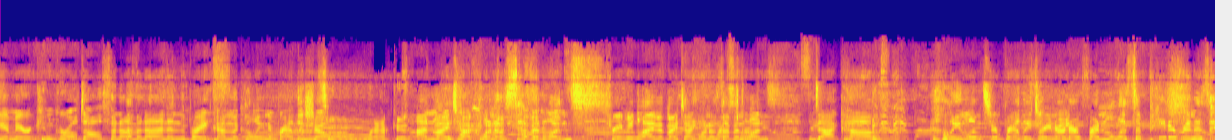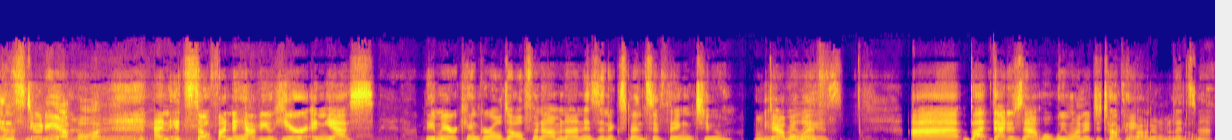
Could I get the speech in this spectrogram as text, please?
the American Girl doll phenomenon and the break on the Colleen and Bradley That's Show. a racket. on My Talk 1071, streaming live at MyTalk1071.com. Colleen Lindstrom, Bradley Traynor, and our friend Melissa Peterman is in studio. And it's so fun to have you here. And yes, the American Girl doll phenomenon is an expensive thing to dabble really with. is. Uh, but that is not what we wanted to talk Okay, about. No, no, let's no. not.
